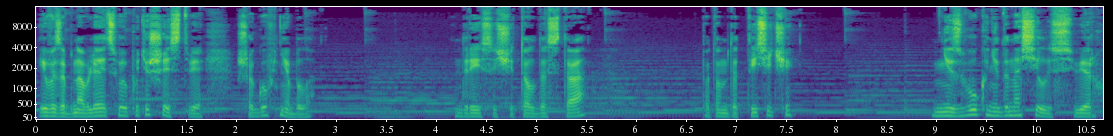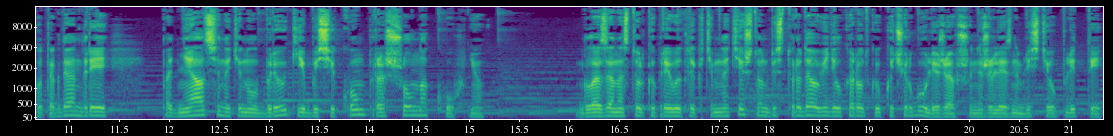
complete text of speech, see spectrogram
и возобновляет свое путешествие. Шагов не было. Андрей сосчитал до ста, потом до тысячи. Ни звука не доносилось сверху. Тогда Андрей поднялся, натянул брюки и босиком прошел на кухню. Глаза настолько привыкли к темноте, что он без труда увидел короткую кочергу, лежавшую на железном листе у плиты.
